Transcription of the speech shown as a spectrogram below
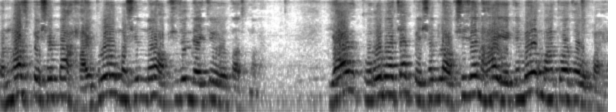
पन्नास पेशंटना हायफ्लो मशीननं ऑक्सिजन द्यायची व्यवस्था असणार आहे. या कोरोनाच्या पेशंटला ऑक्सिजन हा एकमेव महत्त्वाचा उपाय आहे.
